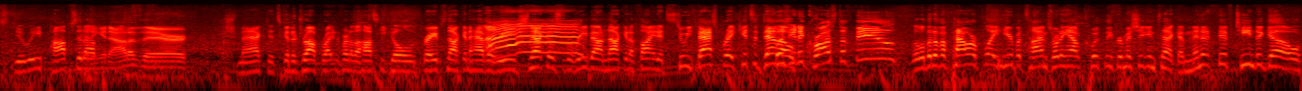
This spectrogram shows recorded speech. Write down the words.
Stewie pops it up. Getting it out of there. Schmacked. It's going to drop right in front of the Husky goal. Grape's not going to have a read. Schmack goes for the rebound, not going to find it. Stewie fast break, gets a demo. Pushing across the field. A little bit of a power play here, but time's running out quickly for Michigan Tech. A minute 15 to go.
